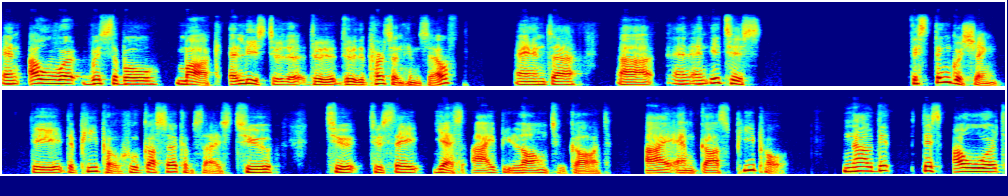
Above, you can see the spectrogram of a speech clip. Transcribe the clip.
an outward visible mark, at least to the to, to the person himself, and uh, uh, and and it is distinguishing the the people who got circumcised to to to say yes, I belong to God. I am God's people. Now this, this outward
